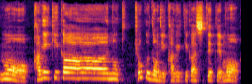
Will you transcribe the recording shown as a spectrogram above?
もう過激化の極度に過激化してても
